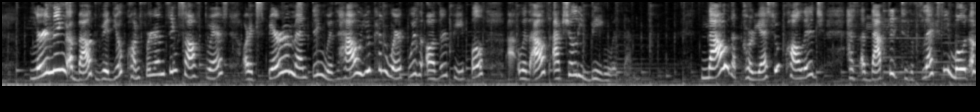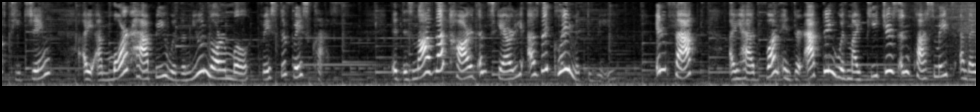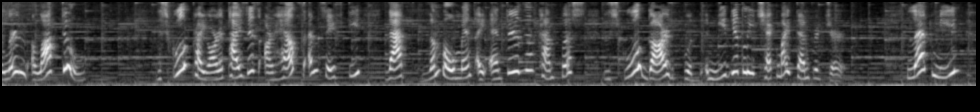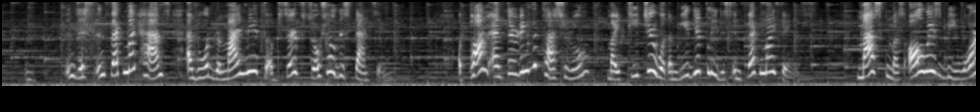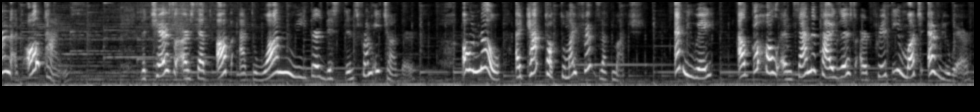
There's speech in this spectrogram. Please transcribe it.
Learning about video conferencing softwares or experimenting with how you can work with other people uh, without actually being with them. Now that Cor Jesu College has adapted to the flexi mode of teaching, I am more happy with the new normal face to face class. It is not that hard and scary as they claim it to be. In fact, I had fun interacting with my teachers and classmates, and I learned a lot too. The school prioritizes our health and safety that the moment I enter the campus, the school guard would immediately check my temperature let me disinfect my hands and would remind me to observe social distancing. Upon entering the classroom, my teacher would immediately disinfect my things. Masks must always be worn at all times. The chairs are set up at one meter distance from each other. Oh no, I can't talk to my friends that much. Anyway, Alcohol and sanitizers are pretty much everywhere.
